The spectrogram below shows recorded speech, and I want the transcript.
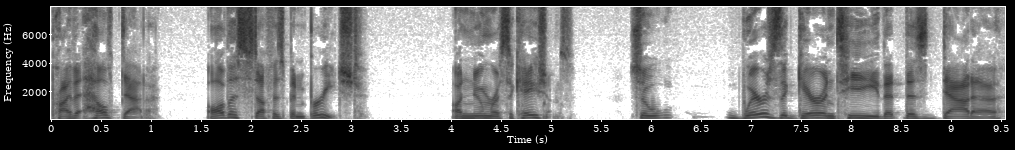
private health data. All this stuff has been breached on numerous occasions. So where's the guarantee that this data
